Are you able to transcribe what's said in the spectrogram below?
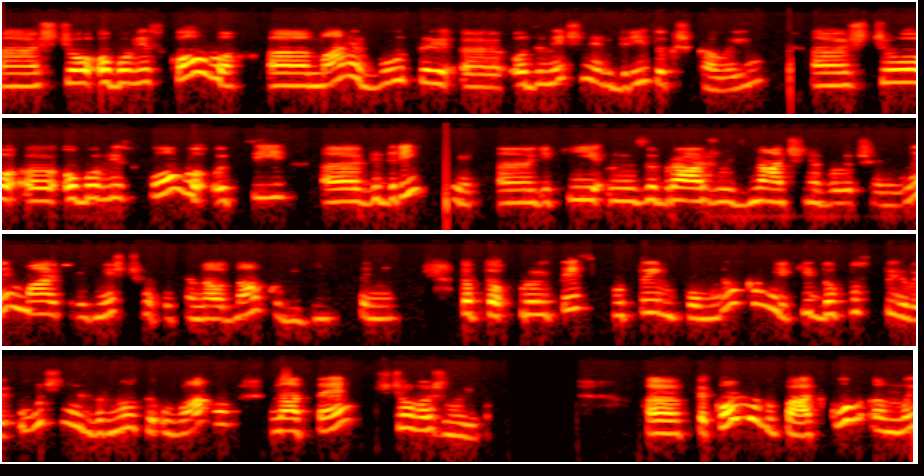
е, що обов'язково е, має бути е, одиничний відрізок шкали, е, що е, обов'язково оці відрізки, е, які зображують значення величини, вони мають розміщуватися на однаковій відстані. Тобто пройтись по тим помилкам, які допустили учні, звернути увагу на те, що важливо. Е, В такому випадку е, ми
